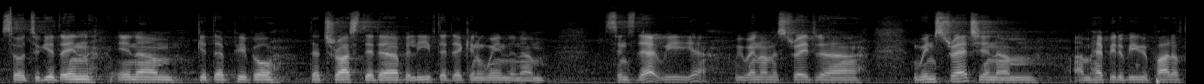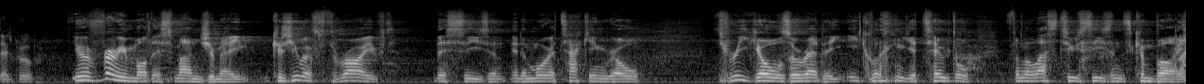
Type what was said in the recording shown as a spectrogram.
So to get in in um, get that people that trust, that uh, believe that they can win, and um, since that we yeah we went on a straight uh, win stretch, and um, I'm happy to be a part of that group. You're a very modest man, Jermaine, because you have thrived this season in a more attacking role. Three goals already, equaling your total from the last two seasons combined.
